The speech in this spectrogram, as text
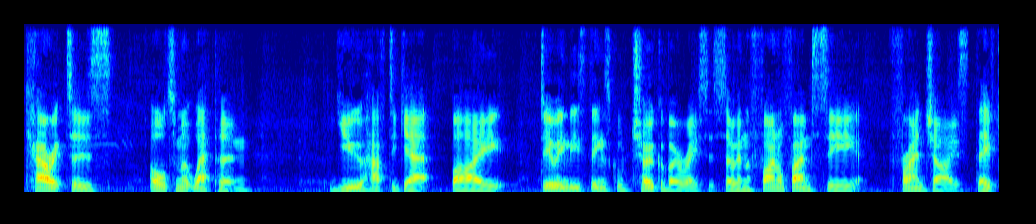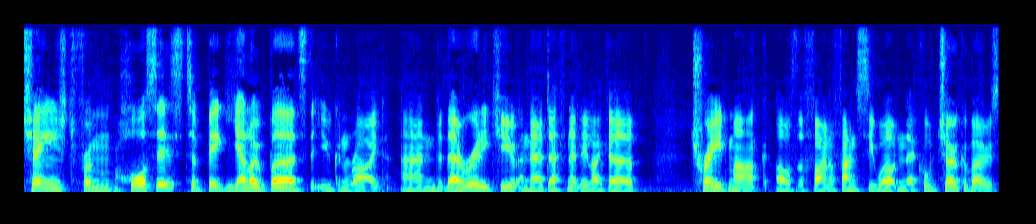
character's ultimate weapon, you have to get by doing these things called chocobo races. So in the Final Fantasy franchise, they've changed from horses to big yellow birds that you can ride, and they're really cute, and they're definitely like a trademark of the Final Fantasy world, and they're called chocobos.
